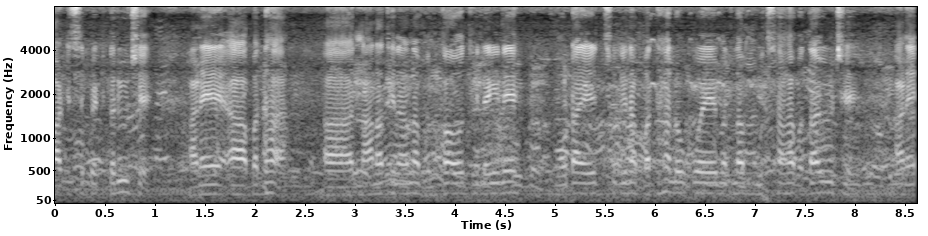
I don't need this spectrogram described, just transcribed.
પાર્ટિસિપેટ કર્યું છે. અને આ બધા નાનાથી નાના ભૂલકાઓથી લઈને મોટા એજ સુધીના બધા લોકોએ મતલબ ઉત્સાહ બતાવ્યું છે. અને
